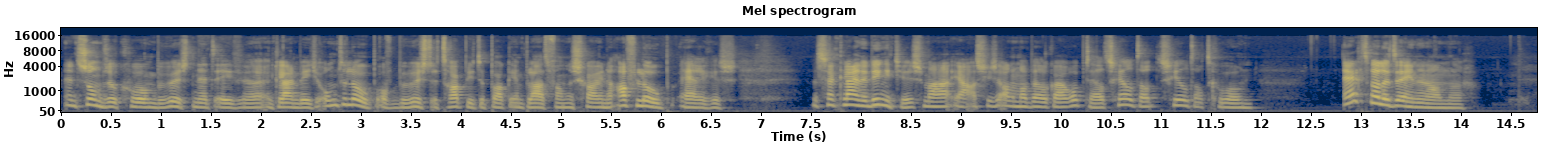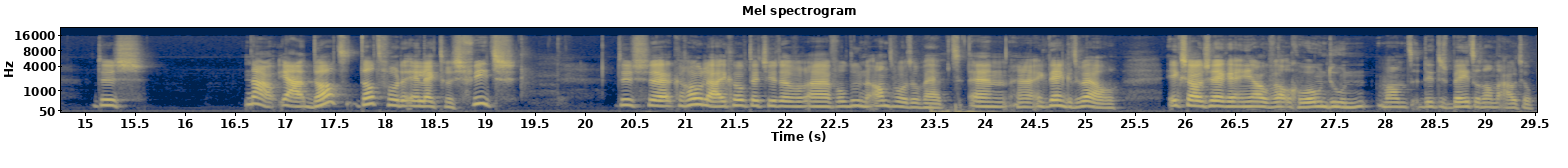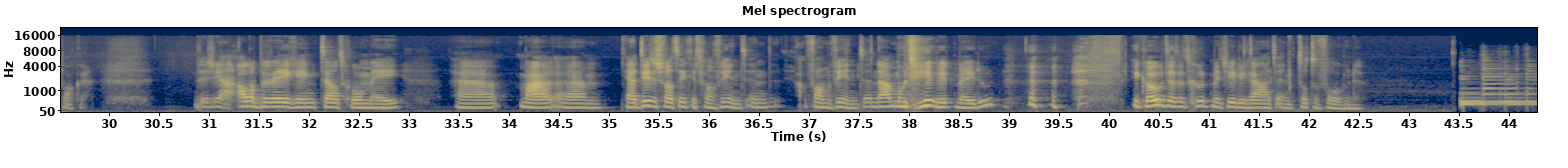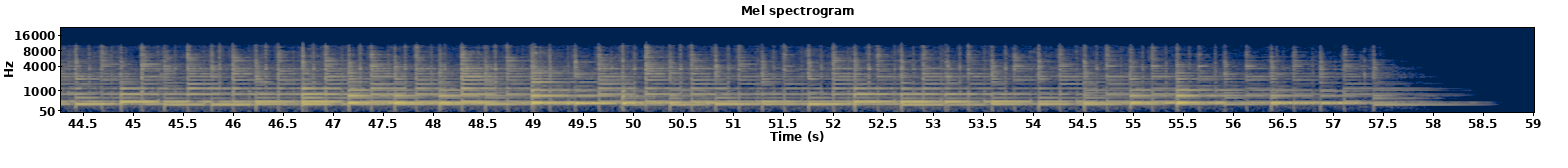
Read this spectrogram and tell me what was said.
En soms ook gewoon bewust net even een klein beetje om te lopen. Of bewust het trapje te pakken in plaats van een schuine afloop ergens. Dat zijn kleine dingetjes, maar ja, als je ze allemaal bij elkaar optelt, scheelt dat, scheelt dat gewoon echt wel het een en ander. Dus, nou ja, dat, dat voor de elektrische fiets. Dus uh, Carola, ik hoop dat je er uh, voldoende antwoord op hebt. En uh, ik denk het wel. Ik zou zeggen, en jou wel gewoon doen, want dit is beter dan de auto pakken. Dus ja, alle beweging telt gewoon mee. maar um, ja, dit is wat ik het van vind, en, van vind. En daar moeten jullie het mee doen. ik hoop dat het goed met jullie gaat en tot de volgende.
